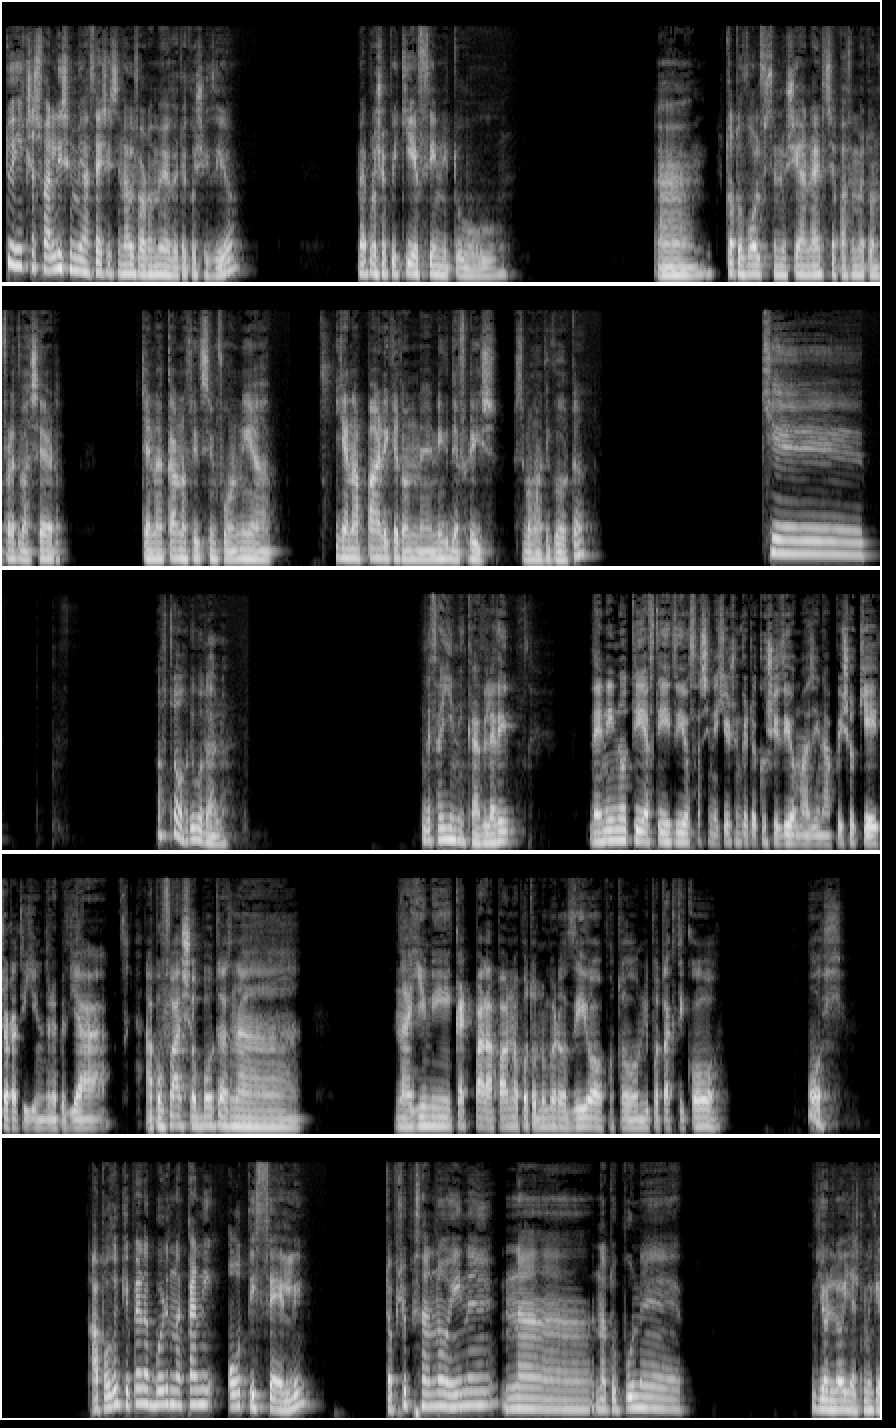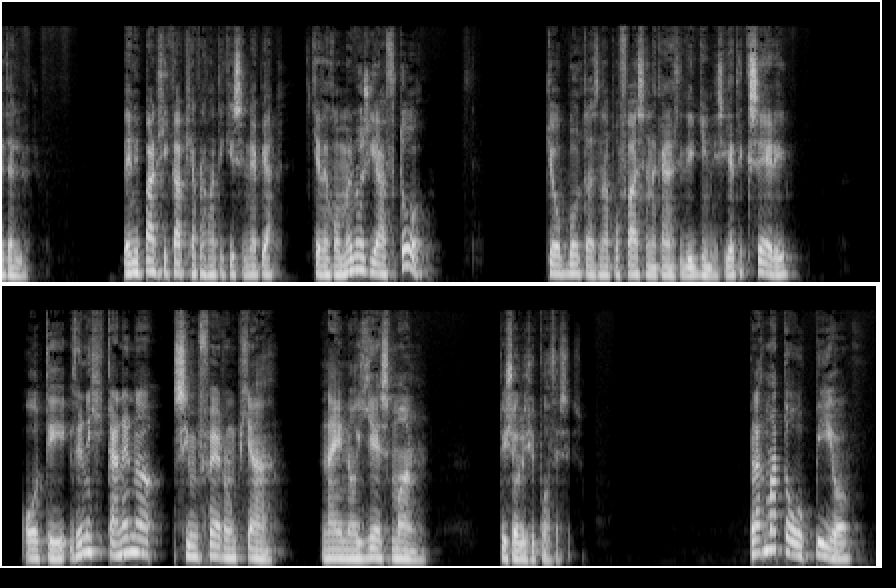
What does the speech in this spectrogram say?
Του είχε εξασφαλίσει μια θέση στην Αλφα Romeo το 22 με προσωπική ευθύνη του ε, Τότο Βόλφ στην ουσία να έρθει σε επαφή με τον Φρέντ Βασέρ και να κάνουν αυτή τη συμφωνία για να πάρει και τον Νίκ Ντεφρή στην πραγματικότητα. Και αυτό, τίποτα άλλο. Δεν θα γίνει κάτι. Δηλαδή, δεν είναι ότι αυτοί οι δύο θα συνεχίσουν και το 22 μαζί να πεις: OK, τώρα τι γίνεται, ρε παιδιά. Αποφάσισε ο Μπότας να, να γίνει κάτι παραπάνω από το νούμερο 2, από τον υποτακτικό. Όχι. Από εδώ και πέρα μπορεί να κάνει ό,τι θέλει. Το πιο πιθανό είναι να, να του πούνε δύο λόγια, πούμε, και τέλος. Δεν υπάρχει κάποια πραγματική συνέπεια και ενδεχομένως γι' αυτό και ο Μπότας να αποφάσισε να κάνει αυτή την κίνηση. Γιατί ξέρει ότι δεν έχει κανένα συμφέρον πια να είναι ο yes man της όλης υπόθεσης. Πράγμα το οποίο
